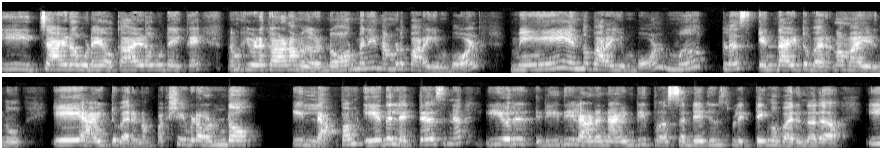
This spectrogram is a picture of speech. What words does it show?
ഈ ഇച്ചായുടെ കൂടെയോ കായുടെ കൂടെയൊക്കെ നമുക്ക് ഇവിടെ പറ്റും നോർമലി നമ്മൾ പറയുമ്പോൾ മേ എന്ന് പറയുമ്പോൾ മ പ്ലസ് എന്തായിട്ട് വരണമായിരുന്നു? എ ആയിട്ട് വരണം. പക്ഷെ ഇവിടെ ഉണ്ടോ? ഇല്ല. അപ്പം ഏത് ലെറ്റേഴ്സിന് ഈ ഒരു രീതിയിലാണ് നയന്റി പെർസെന്റേജും സ്പ്ലിറ്റിംഗ് വരുന്നത്? ഈ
